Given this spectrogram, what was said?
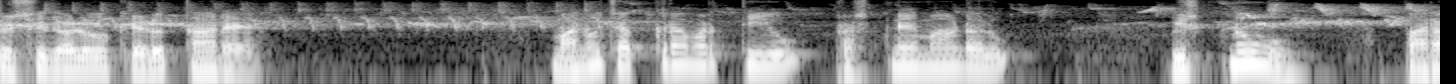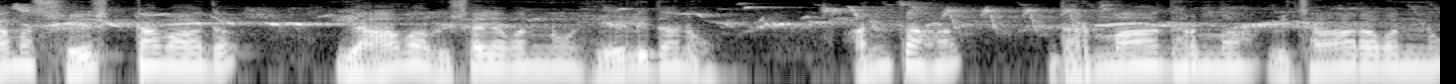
ಋಷಿಗಳು ಕೇಳುತ್ತಾರೆ ಮನುಚಕ್ರವರ್ತಿಯು ಪ್ರಶ್ನೆ ಮಾಡಲು, ವಿಷ್ಣುವು ಪರಮಶ್ರೇಷ್ಠವಾದ ಯಾವ ವಿಷಯವನ್ನು ಹೇಳಿದನೋ ಅಂತಹ ಧರ್ಮಾಧರ್ಮ ವಿಚಾರವನ್ನು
